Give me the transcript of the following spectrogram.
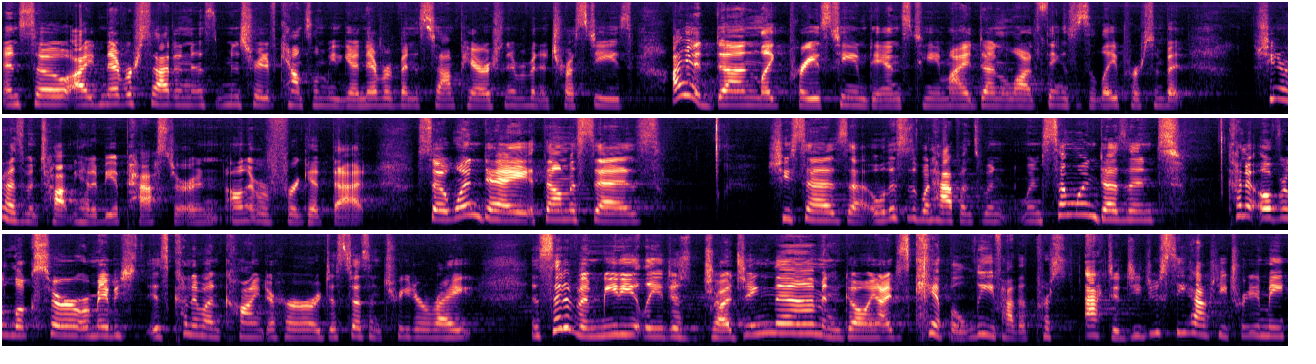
And so I never sat in an administrative council meeting. I'd never been to Staff Parish, never been to trustees. I had done like praise team, dance team. I had done a lot of things as a layperson, but she and her husband taught me how to be a pastor, and I'll never forget that. So one day, Thelma says, she says, uh, well, this is what happens when, when someone doesn't kind of overlooks her or maybe is kind of unkind to her or just doesn't treat her right, instead of immediately just judging them and going, I just can't believe how the person acted. Did you see how she treated me?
